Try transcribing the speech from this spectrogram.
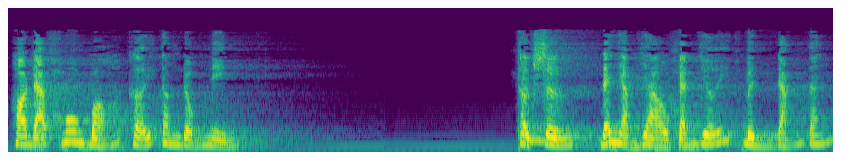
Họ đã buông bỏ khởi tâm động niệm. Thật sự, đã nhập vào cảnh giới bình đẳng tánh.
